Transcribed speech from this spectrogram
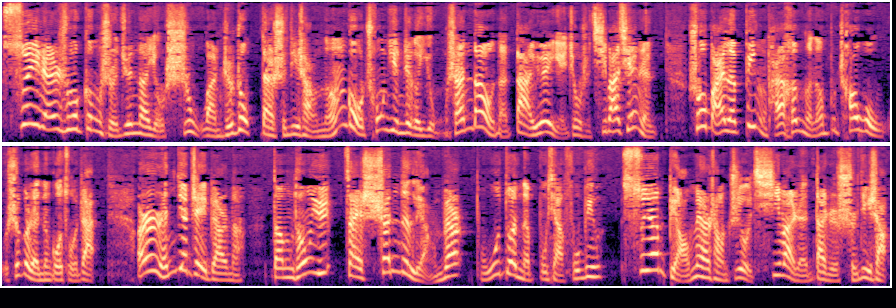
虽然说更始军呢有十五万之众，但实际上能够冲进这个永山道的大约也就是七八千人。说白了，并排很可能不超过五十个人能够作战，而人家这边呢？等同于在山的两边不断的布下伏兵，虽然表面上只有七万人，但是实际上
